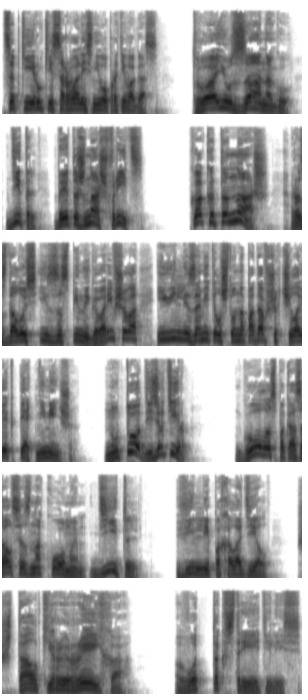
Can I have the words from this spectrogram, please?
Цепкие руки сорвали с него противогаз. «Твою за ногу! Дитль, да это ж наш фриц!» «Как это наш?» раздалось из-за спины говорившего, и Вилли заметил, что нападавших человек пять, не меньше. «Ну тот, дезертир!» Голос показался знакомым. «Дитль!» Вилли похолодел. «Шталкеры Рейха!» Вот так встретились.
